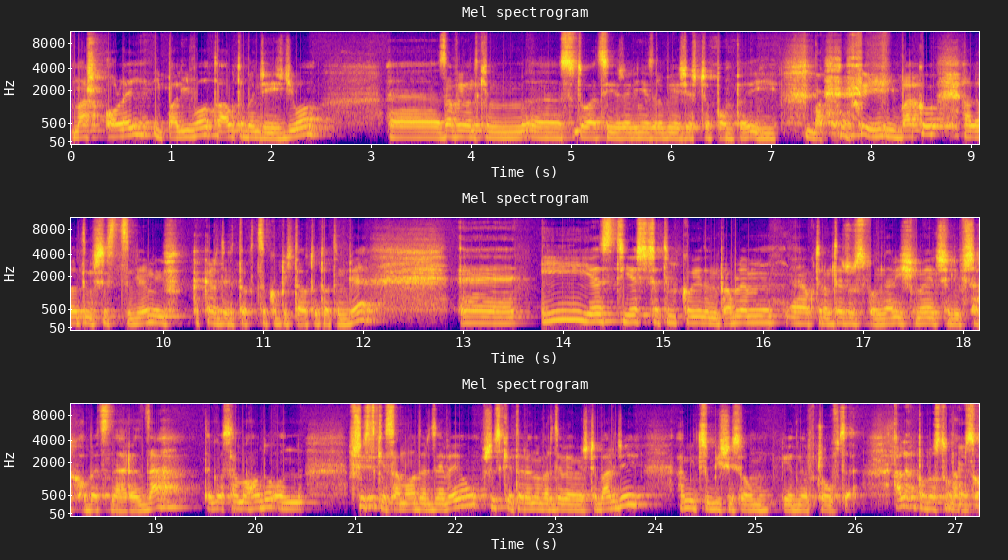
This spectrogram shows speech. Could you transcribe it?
masz olej i paliwo, to auto będzie jeździło. E, za wyjątkiem e, sytuacji, jeżeli nie zrobiłeś jeszcze pompy i Baku. i, i baku, ale o tym wszyscy wiemy i każdy, kto chce kupić to auto, to o tym wie. E, I jest jeszcze tylko jeden problem, o którym też już wspominaliśmy, czyli wszechobecna rdza tego samochodu. On, wszystkie samochody rdzewiają, wszystkie terenowe rdzewiają jeszcze bardziej, a Mitsubishi są jedne w czołówce. Ale po prostu tam Okej. są,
